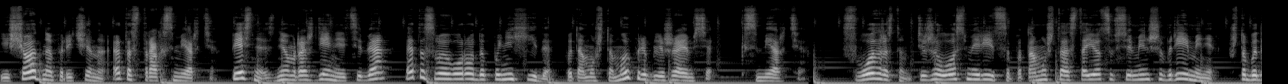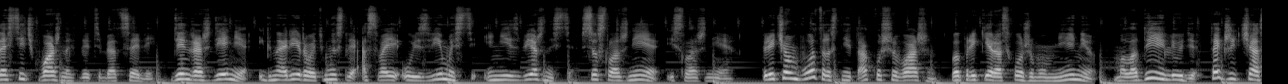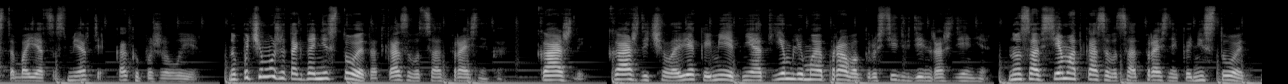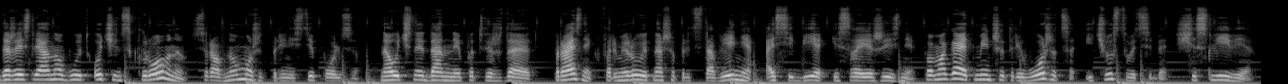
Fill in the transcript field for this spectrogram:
Еще одна причина – это страх смерти. Песня «С днем рождения тебя» – это своего рода панихида, потому что мы приближаемся к смерти. С возрастом тяжело смириться, потому что остается все меньше времени, чтобы достичь важных для тебя целей. День рождения, игнорировать мысли о своей уязвимости и неизбежности все сложнее и сложнее. Причем возраст не так уж и важен. Вопреки расхожему мнению, молодые люди также часто боятся смерти, как и пожилые. Но почему же тогда не стоит отказываться от праздника? Каждый, Каждый человек имеет неотъемлемое право грустить в день рождения. Но совсем отказываться от праздника не стоит. Даже если оно будет очень скромным, все равно может принести пользу. Научные данные подтверждают, праздник формирует наше представление о себе и своей жизни, помогает меньше тревожиться и чувствовать себя счастливее.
